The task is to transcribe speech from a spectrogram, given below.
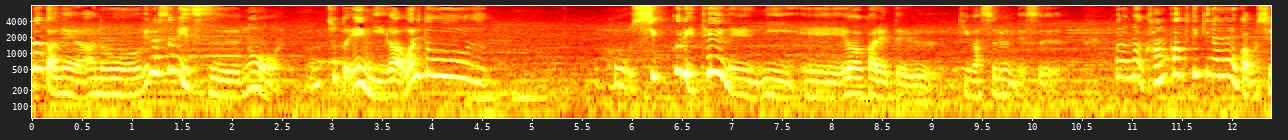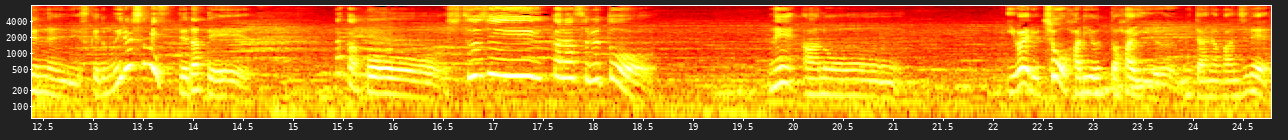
なんかねあのウィル・スミスのちょっと演技が割とこうしっくり丁寧に、えー、描かれてる気がするんです。これはまあ感覚的なものかもしれないんですけどもウィル・スミスってだってなんかこう出自からするとねあのいわゆる超ハリウッド俳優みたいな感じで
